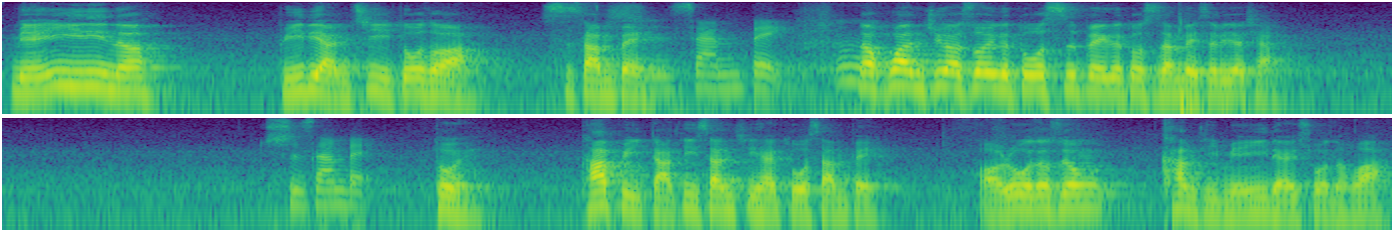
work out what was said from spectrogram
免疫力呢，比两季多少啊？十三倍，十三倍。那换句话说，一个多四倍，一个多十三倍，谁比较强？十三倍。对，它比打第三季还多三倍。哦，如果都是用抗体免疫来说的话，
